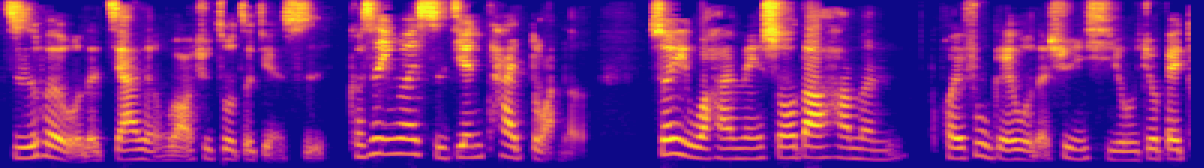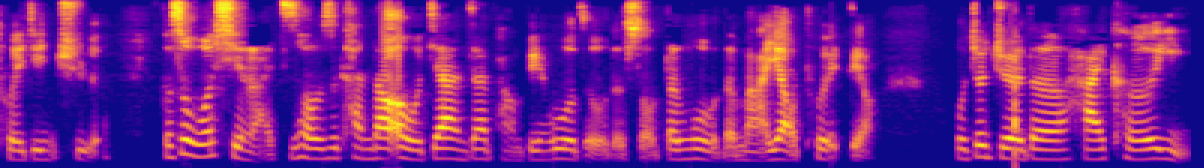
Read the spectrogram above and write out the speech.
知会我的家人我要去做这件事，可是因为时间太短了，所以我还没收到他们回复给我的讯息，我就被推进去了。可是我醒来之后是看到哦，我家人在旁边握着我的手，等我的麻药退掉，我就觉得还可以，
